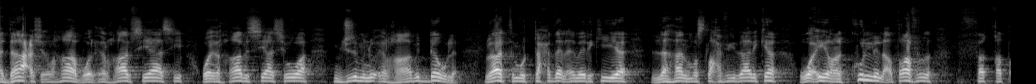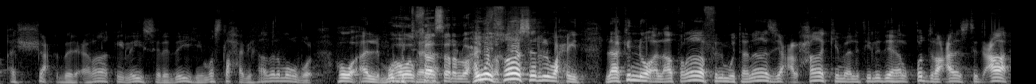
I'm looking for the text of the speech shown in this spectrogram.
داعش إرهاب والإرهاب سياسي والارهاب السياسي هو جزء منه إرهاب الدولة. الولايات المتحدة الأمريكية لها المصلحة في ذلك وإيران كل الأطراف فقط الشعب العراقي ليس لديه مصلحة بهذا الموضوع. هو المبتلى. هو الخاسر الوحيد هو الخاسر الوحيد. لكنه الأطراف المتنازعة الحاكمة التي لديها القدرة على استدعاء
